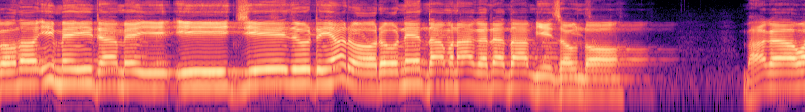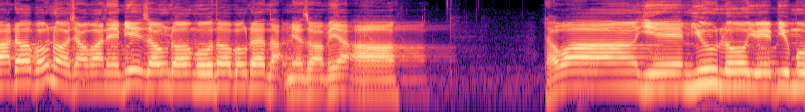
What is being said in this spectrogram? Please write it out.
ကုံသောဣမေဣဓမ္မေဤဤကျေသူတရားတော်တို့နှင့်သမနာကရတပြည့်စုံသောဘာဂဝါတော်ဘုန်းတော်၆ပါးနှင့်ပြည့်စုံတော်မူသောဗုဒ္ဓတမြတ်စွာဘုရားအားတဝါရေမြူလို၍ပြုမှု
